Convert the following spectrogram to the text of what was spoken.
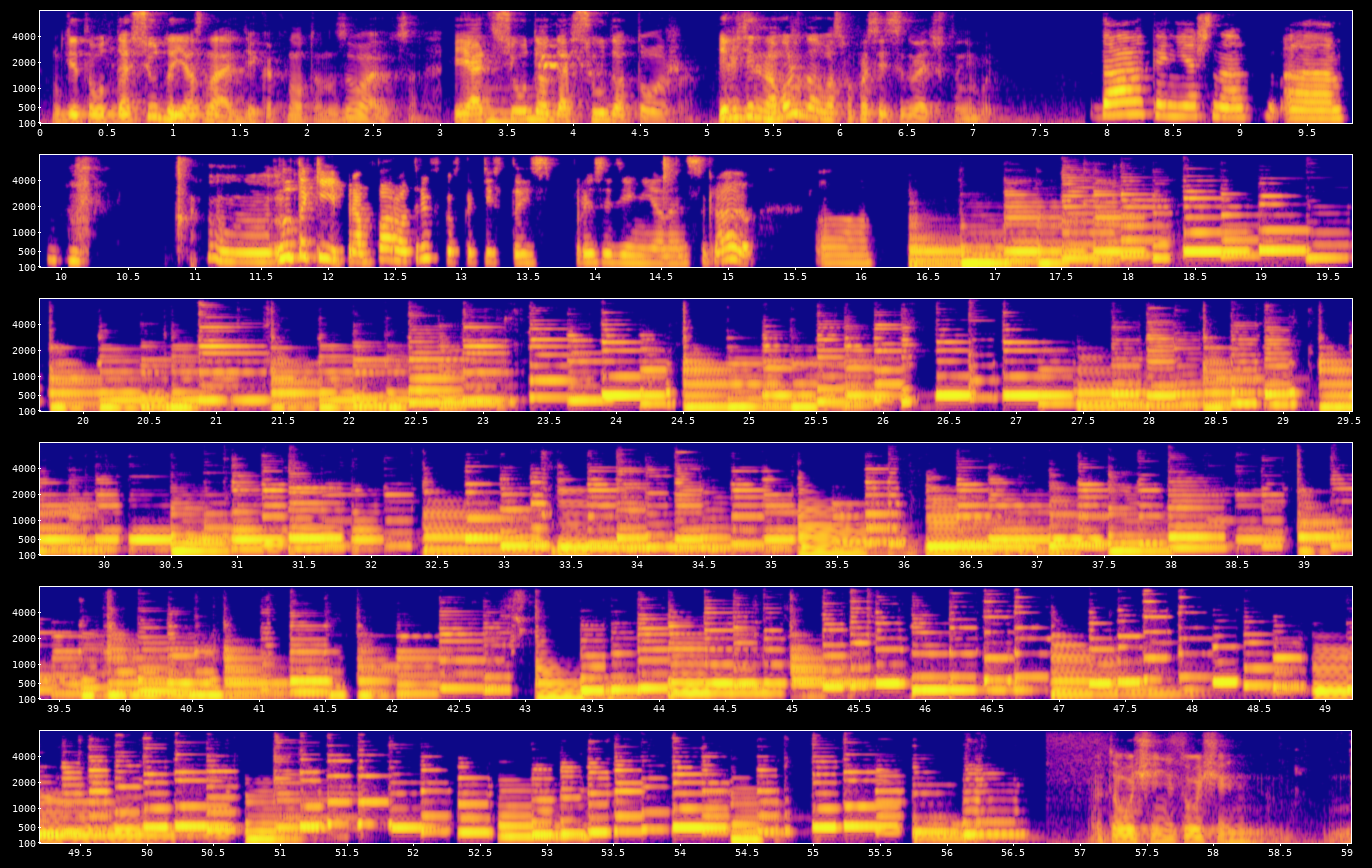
где-то вот до сюда я знаю, где как ноты называются. И отсюда до сюда тоже. Екатерина, а можно вас попросить сыграть что-нибудь? Да, конечно. А, ну, такие, прям пару отрывков каких-то из произведений я, наверное, сыграю. Очень, это очень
